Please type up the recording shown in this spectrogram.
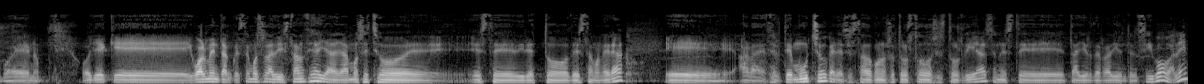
Bueno, oye, que igualmente, aunque estemos a la distancia y hayamos hecho eh, este directo de esta manera, eh, agradecerte mucho que hayas estado con nosotros todos estos días en este taller de radio intensivo, ¿vale?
